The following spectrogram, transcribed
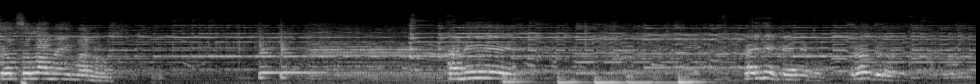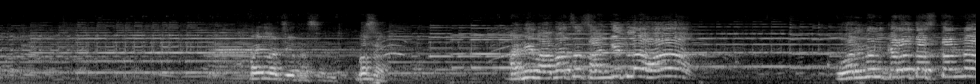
कचला नाही माणूस. आणि काही नाही काही नाही राहू दे. पहिलाच येत असेल. बसा. आणि बाबाचं सांगितलं वर्णन करत असताना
